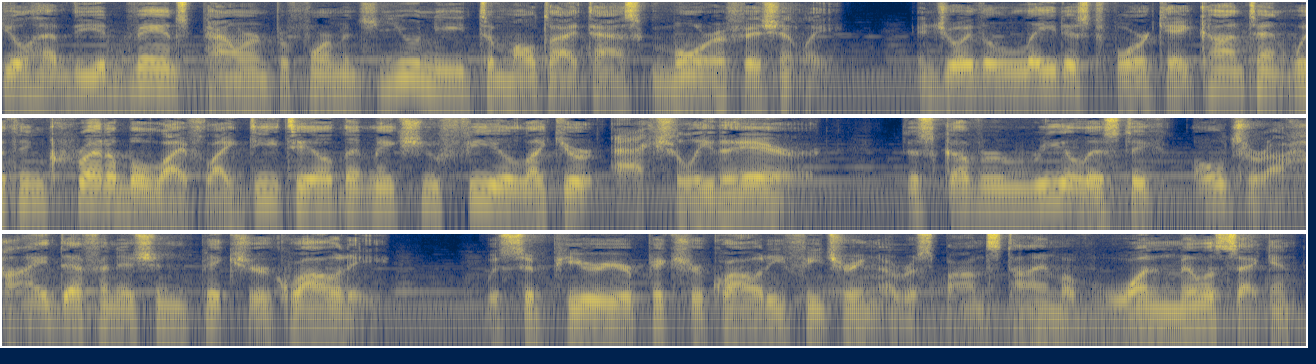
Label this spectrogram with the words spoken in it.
you'll have the advanced power and performance you need to multitask more efficiently. Enjoy the latest 4K content with incredible lifelike detail that makes you feel like you're actually there. Discover realistic, ultra high definition picture quality. With superior picture quality featuring a response time of 1 millisecond,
